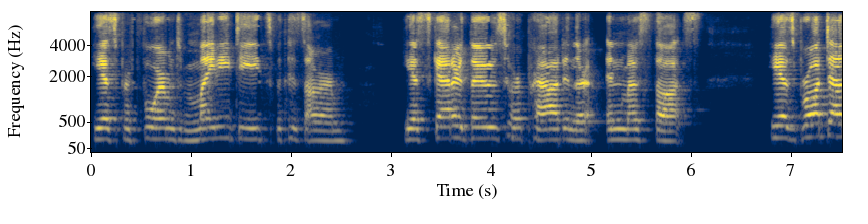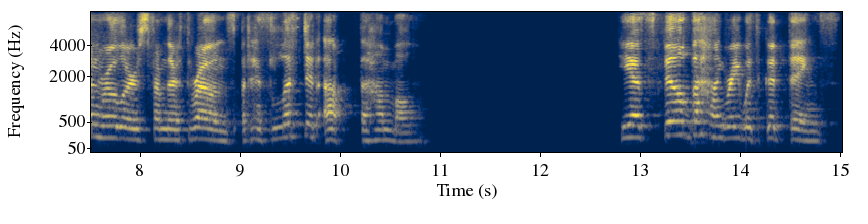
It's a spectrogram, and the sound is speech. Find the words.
He has performed mighty deeds with his arm. He has scattered those who are proud in their inmost thoughts. He has brought down rulers from their thrones, but has lifted up the humble. He has filled the hungry with good things,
